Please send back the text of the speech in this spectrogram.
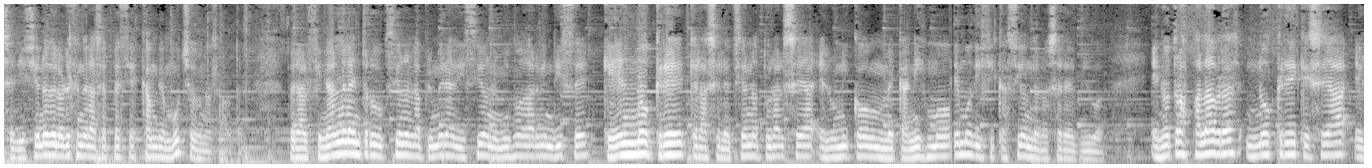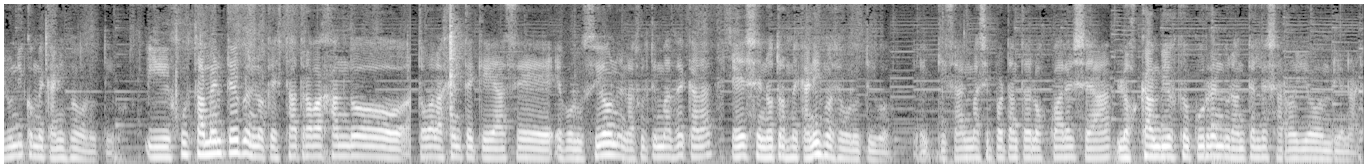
Las ediciones del origen de las especies cambian mucho de unas a otras, pero al final de la introducción en la primera edición el mismo Darwin dice que él no cree que la selección natural sea el único mecanismo de modificación de los seres vivos. En otras palabras, no cree que sea el único mecanismo evolutivo. Y justamente en lo que está trabajando toda la gente que hace evolución en las últimas décadas es en otros mecanismos evolutivos, eh, quizá el más importante de los cuales sean los cambios que ocurren durante el desarrollo embrionario,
